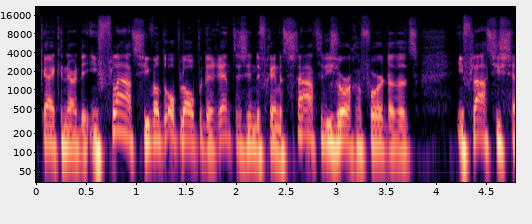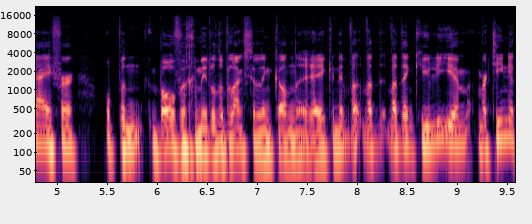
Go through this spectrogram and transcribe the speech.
kijken naar de inflatie. Want de oplopende rentes in de Verenigde Staten... die zorgen ervoor dat het inflatiecijfer op een bovengemiddelde belangstelling kan rekenen. Wat, wat, denken jullie, uh, Martine?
